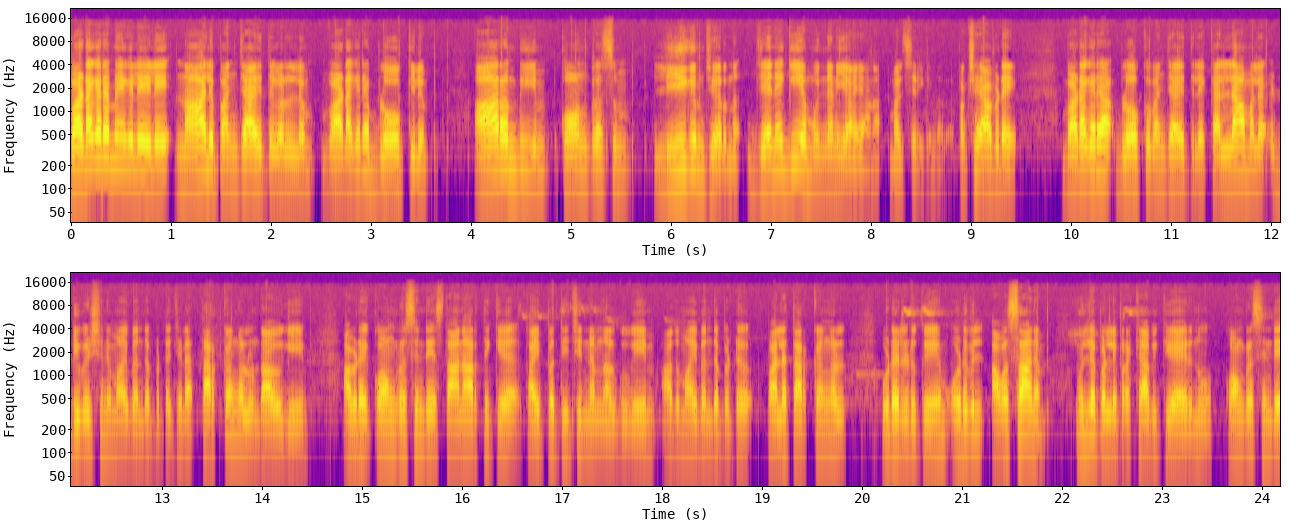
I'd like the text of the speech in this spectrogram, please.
വടകര മേഖലയിലെ നാല് പഞ്ചായത്തുകളിലും വടകര ബ്ലോക്കിലും ആർ എം പിയും കോൺഗ്രസും ലീഗും ചേർന്ന് ജനകീയ മുന്നണിയായാണ് മത്സരിക്കുന്നത്. പക്ഷേ അവിടെ വടകര ബ്ലോക്ക് പഞ്ചായത്തിലെ കല്ലാമല ഡിവിഷനുമായി ബന്ധപ്പെട്ട ചില തർക്കങ്ങൾ ഉണ്ടാവുകയും അവിടെ കോൺഗ്രസിന്റെ സ്ഥാനാർത്ഥിക്ക് കൈപ്പത്തി ചിഹ്നം നൽകുകയും അതുമായി ബന്ധപ്പെട്ട് പല തർക്കങ്ങൾ ഉടലെടുക്കുകയും ഒടുവിൽ അവസാനം മുല്ലപ്പള്ളി പ്രഖ്യാപിക്കുകയായിരുന്നു കോൺഗ്രസിന്റെ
